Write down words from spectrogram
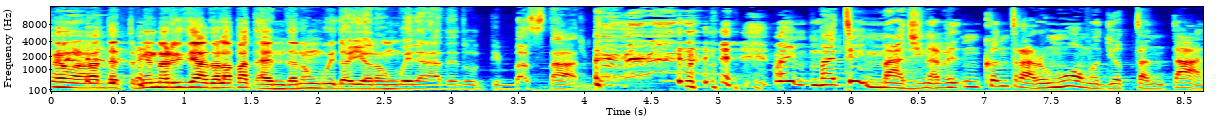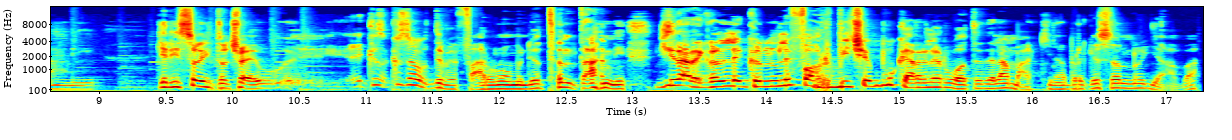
E uno ha detto, mi hanno ritirato la patente, non guido io, non guiderate tutti, bastardi. ma, ma tu immagina incontrare un uomo di 80 anni, che di solito, cioè, eh, cosa, cosa deve fare un uomo di 80 anni? Girare con le, con le forbici e bucare le ruote della macchina perché si annoiava.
